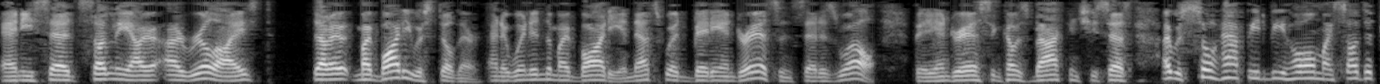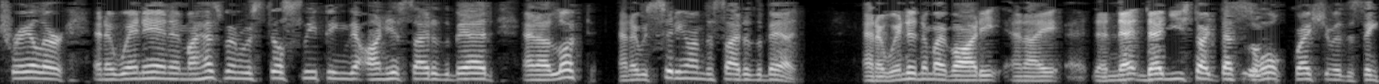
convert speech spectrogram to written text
and he said, suddenly I, I realized that I, my body was still there and it went into my body. And that's what Betty Andreasson said as well. Betty Andreasson comes back and she says, I was so happy to be home. I saw the trailer and I went in and my husband was still sleeping on his side of the bed and I looked and I was sitting on the side of the bed and I went into my body and I, and then, then you start, that's the whole question with this thing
